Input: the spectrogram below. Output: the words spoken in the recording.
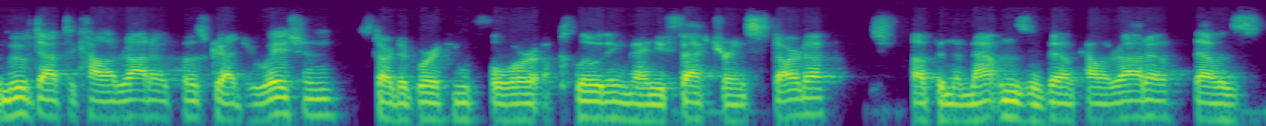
I moved out to Colorado post graduation, started working for a clothing manufacturing startup up in the mountains of Vail, Colorado. That was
